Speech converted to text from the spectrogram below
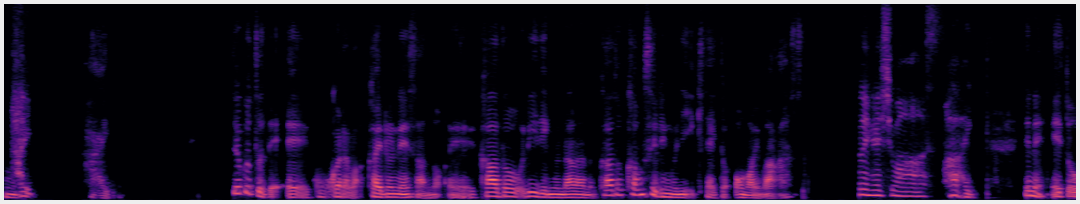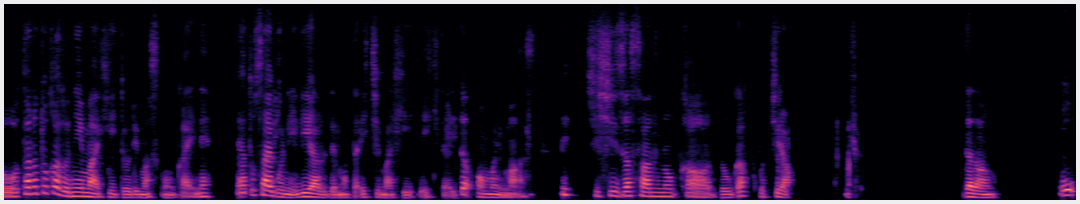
うんはい。はい。ということで、えーここからはカエル姉さんの、えーカードリーディングならぬカードカウンセリングに行きたいと思います。お願いします。はい。でね、えっ、と、タロットカード2枚引いております、今回ね。で、あと最後にリアルでまた1枚引いていきたいと思います。で、獅子座さんのカードがこちら。ダダン。お。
